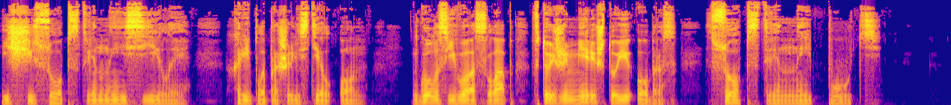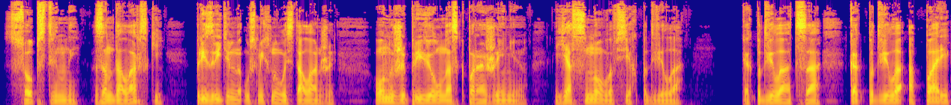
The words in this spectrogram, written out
«Ищи собственные силы», — хрипло прошелестел он. Голос его ослаб в той же мере, что и образ. «Собственный путь». «Собственный? Зандаларский?» — презрительно усмехнулась Таланжи. «Он уже привел нас к поражению. Я снова всех подвела. Как подвела отца, как подвела Апари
